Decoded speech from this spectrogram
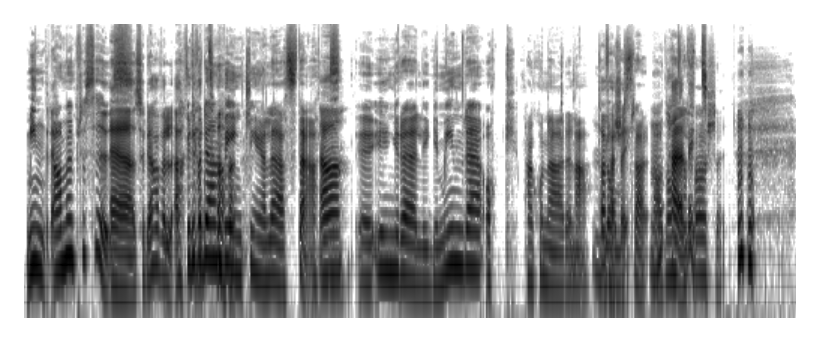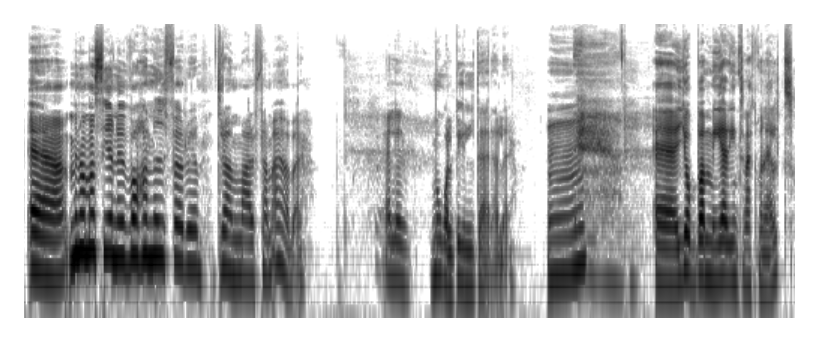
mindre. Ja men precis. Eh, så det har väl ökat. För det var den vinklingen jag läste. Att ja. Eh, yngre ligger mindre och pensionärerna tar blomstrar. För sig. Mm, ja, de härligt. tar för sig. Eh, men om man ser nu, vad har ni för eh, drömmar framöver? Eller målbilder eller? Mm. Eh, jobba mer internationellt.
